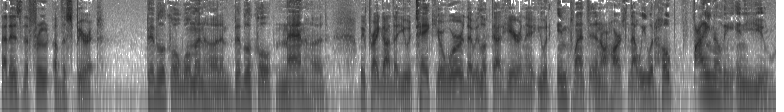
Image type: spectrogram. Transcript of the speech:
That is the fruit of the Spirit. Biblical womanhood and biblical manhood. We pray, God, that you would take your word that we looked at here and that you would implant it in our hearts and that we would hope finally in you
